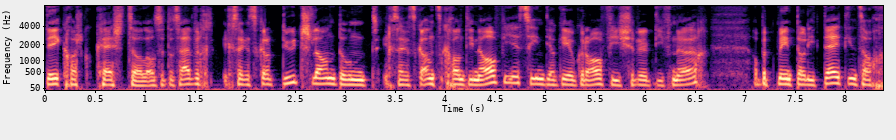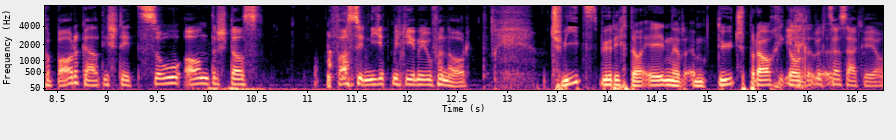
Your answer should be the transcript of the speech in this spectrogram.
die kannst du Cash zahlen. Also das einfach, ich sage jetzt gerade Deutschland und ich sage jetzt ganz Skandinavien sind ja geografisch relativ nah, aber die Mentalität in Sachen Bargeld ist dort so anders, dass fasziniert mich irgendwie auf eine Art die Schweiz würde ich da eher ähm, deutschsprachig oder, sagen, ja.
